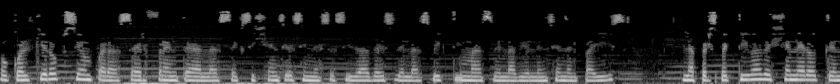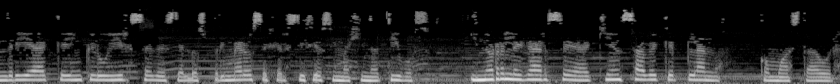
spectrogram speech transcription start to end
o cualquier opción para hacer frente a las exigencias y necesidades de las víctimas de la violencia en el país, la perspectiva de género tendría que incluirse desde los primeros ejercicios imaginativos y no relegarse a quién sabe qué plano, como hasta ahora.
